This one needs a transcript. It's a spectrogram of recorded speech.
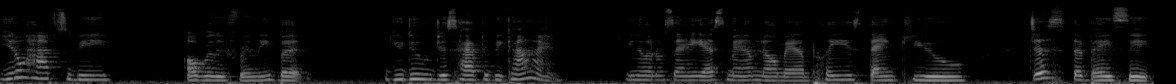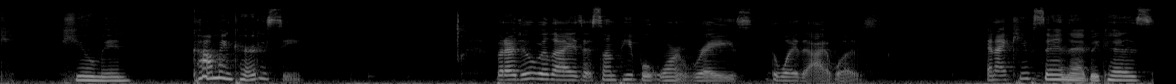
you don't have to be overly friendly, but you do just have to be kind. You know what I'm saying? Yes, ma'am. No, ma'am. Please, thank you. Just the basic human common courtesy. But I do realize that some people weren't raised the way that I was. And I keep saying that because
